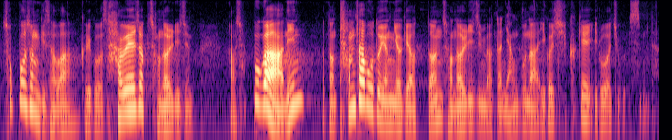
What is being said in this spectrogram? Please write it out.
속보성 기사와 그리고 사회적 저널리즘, 아, 속보가 아닌 어떤 탐사 보도 영역의 어떤 저널리즘의 어떤 양분화 이것이 크게 이루어지고 있습니다.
